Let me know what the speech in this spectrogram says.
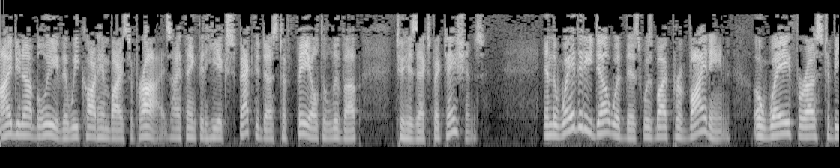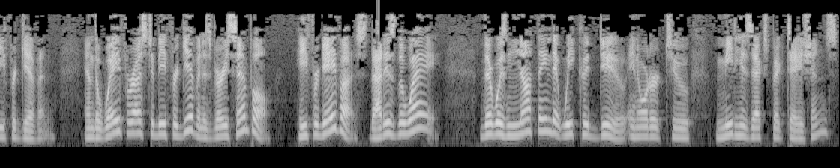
I do not believe that we caught Him by surprise. I think that He expected us to fail to live up to His expectations. And the way that He dealt with this was by providing a way for us to be forgiven. And the way for us to be forgiven is very simple. He forgave us. That is the way. There was nothing that we could do in order to meet his expectations.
